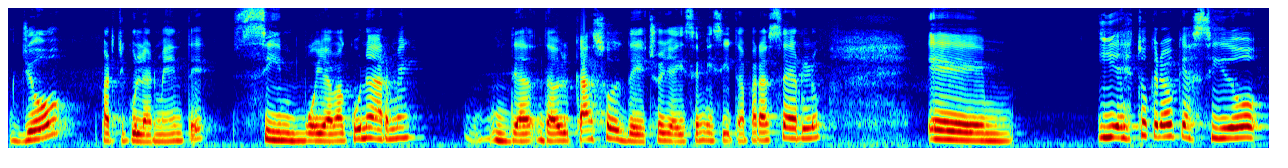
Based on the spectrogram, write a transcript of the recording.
yo particularmente, si voy a vacunarme, dado el caso, de hecho ya hice mi cita para hacerlo. Eh, y esto creo que ha sido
